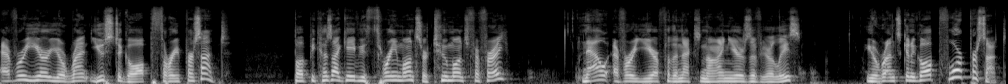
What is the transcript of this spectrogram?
every year your rent used to go up 3%. But because I gave you three months or two months for free, now every year for the next nine years of your lease, your rent's going to go up 4%.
